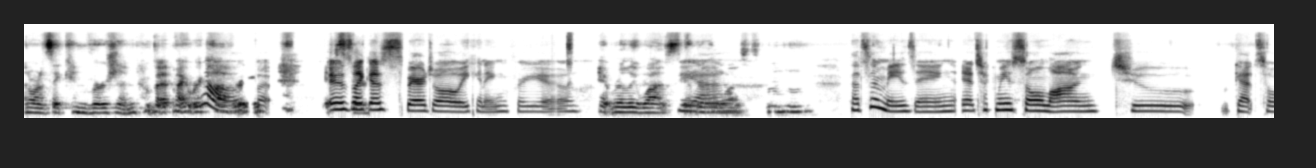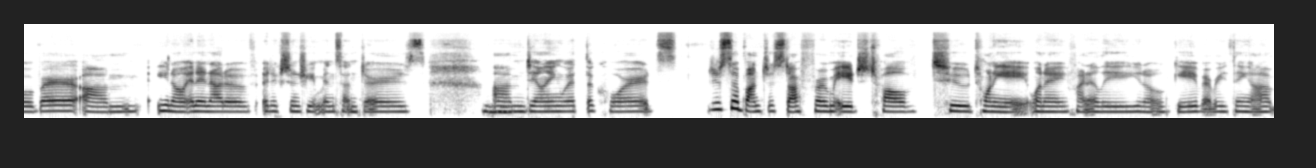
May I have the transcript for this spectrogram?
I don't want to say conversion but my recovery. but it was like a spiritual awakening for you. It really was. It yeah. really was. Mm-hmm. That's amazing. It took me so long to get sober um you know in and out of addiction treatment centers mm-hmm. um dealing with the courts just a bunch of stuff from age 12 to 28 when I finally, you know, gave everything up.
